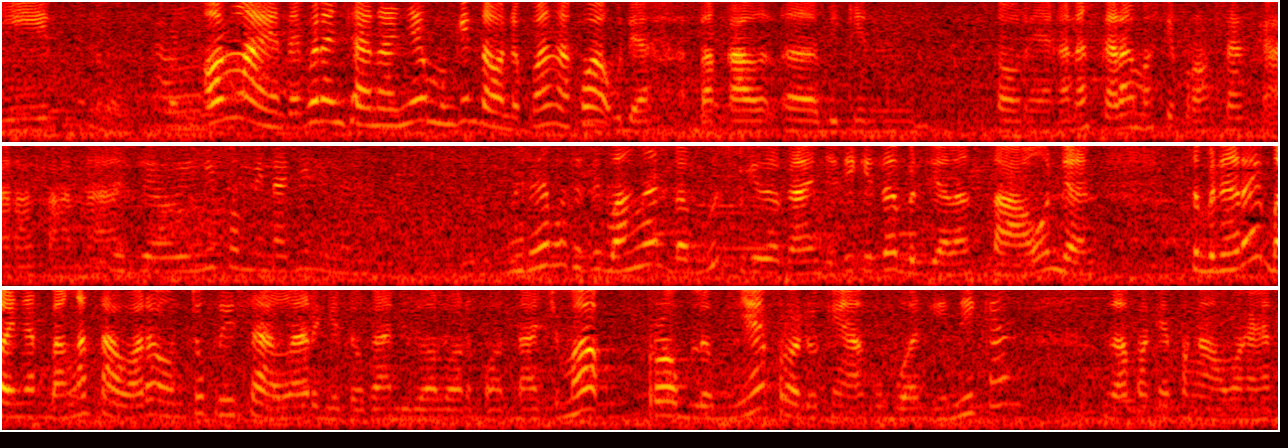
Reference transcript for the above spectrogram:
gitu. Online tapi rencananya mungkin tahun depan aku udah bakal uh, bikin store-nya karena sekarang masih proses ke arah sana. Sejauh ini peminatnya gimana? Mereka positif banget bagus gitu kan. Jadi kita berjalan setahun dan sebenarnya banyak banget tawaran untuk reseller gitu kan di luar luar kota. Cuma problemnya produk yang aku buat ini kan nggak pakai pengawet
